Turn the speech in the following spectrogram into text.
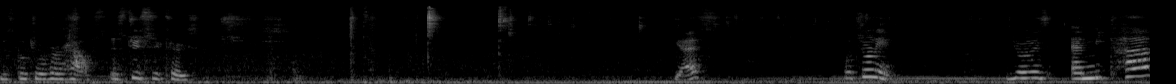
Let's go to her house. It's two securities. Yes. What's your name? Your name is Emika.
